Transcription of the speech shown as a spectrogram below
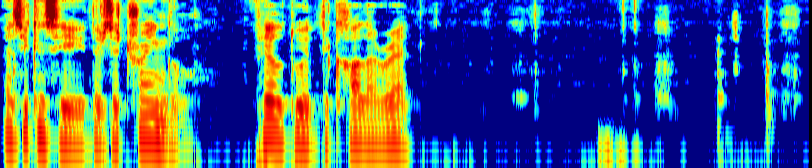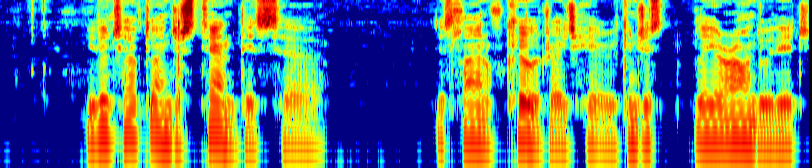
As you can see, there's a triangle filled with the color red. You don't have to understand this uh, this line of code right here. You can just play around with it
